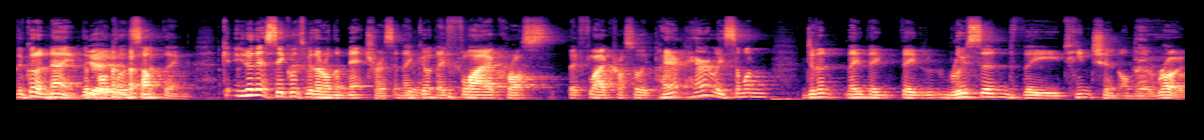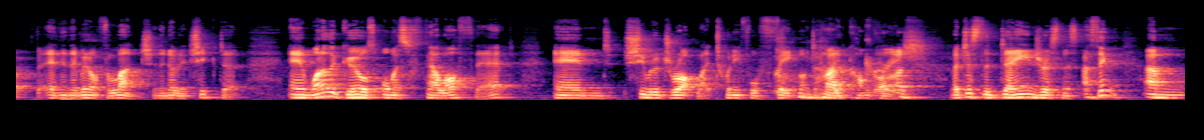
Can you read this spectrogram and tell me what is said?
they've got a name. The Yeah. Brooklyn something. You know that sequence where they're on the mattress and they go, they fly across, they fly across. So apparently, someone didn't. They, they they loosened the tension on the rope, and then they went off for lunch, and then nobody checked it. And one of the girls almost fell off that, and she would have dropped like twenty four feet onto my hard concrete. gosh. Like just the dangerousness. I think um,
